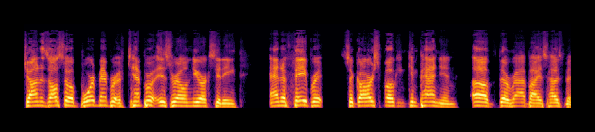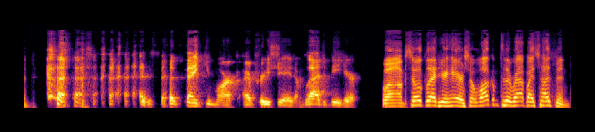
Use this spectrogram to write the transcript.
Jon is also a board member of Temple Israel in New York City and a favorite cigar smoking companion of the rabbi's husband. Thank you, Mark. I appreciate it. I'm glad to be here. Well, I'm so glad you're here. So, welcome to the rabbi's husband.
